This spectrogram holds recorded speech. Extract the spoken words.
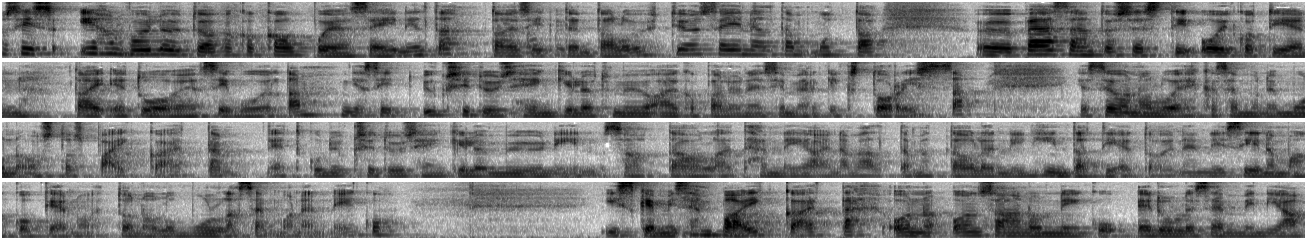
no siis ihan voi löytyä vaikka kauppojen seiniltä tai okay. sitten taloyhtiön seinältä, mutta pääsääntöisesti oikotien tai etuoven sivuilta. Ja sitten yksityishenkilöt myy aika paljon esimerkiksi torissa. Ja se on ollut ehkä semmoinen mun ostospaikka, että, että kun yksityishenkilö myy, niin saattaa olla, että hän ei aina välttämättä ole niin hintatietoinen, niin siinä mä oon kokenut, että on ollut mulla semmoinen niin kuin iskemisen paikka, että on, on saanut niin kuin edullisemmin ja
